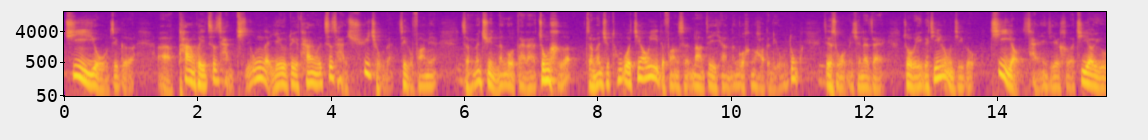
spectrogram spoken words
既有这个呃碳汇资产提供的，也有对碳汇资产需求的这个方面，怎么去能够带来综合？怎么去通过交易的方式让这一项能够很好的流动？这是我们现在在作为一个金融机构，既要产业结合，既要有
